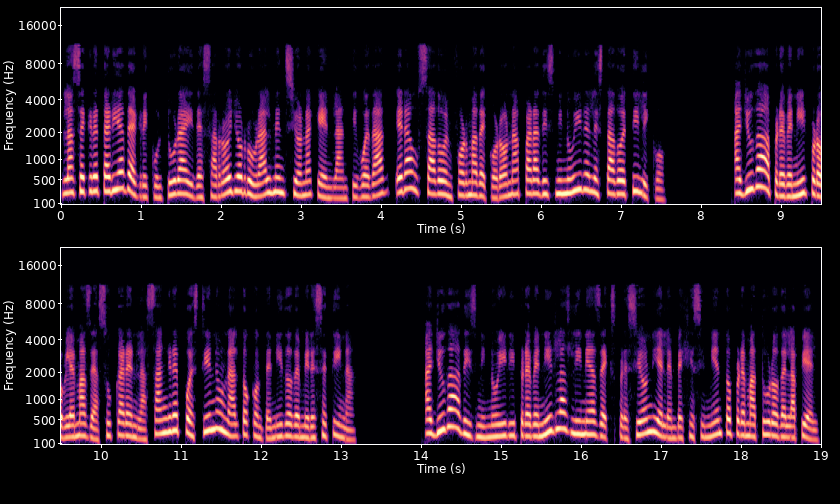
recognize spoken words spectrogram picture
La Secretaría de Agricultura y Desarrollo Rural menciona que en la antigüedad era usado en forma de corona para disminuir el estado etílico. Ayuda a prevenir problemas de azúcar en la sangre pues tiene un alto contenido de mirecetina. Ayuda a disminuir y prevenir las líneas de expresión y el envejecimiento prematuro de la piel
